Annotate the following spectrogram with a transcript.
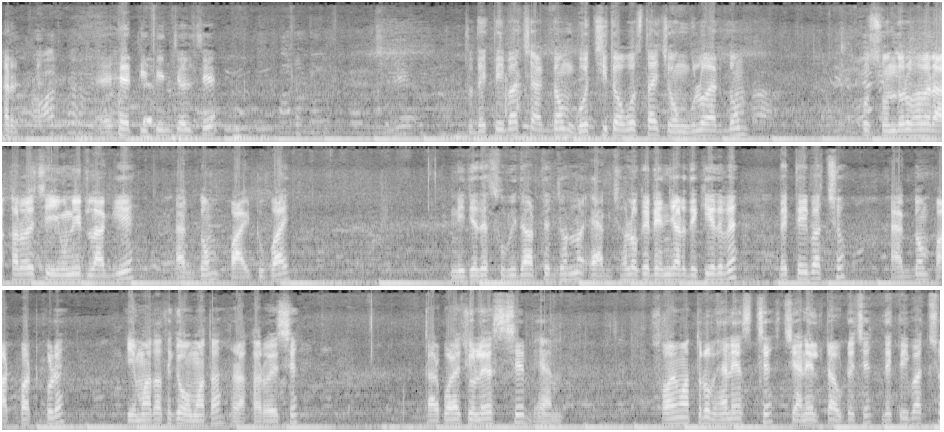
আর টিফিন চলছে। তো দেখতেই পাচ্ছ, একদম গচ্ছিত অবস্থায় চোঙগুলো একদম খুব সুন্দরভাবে রাখা রয়েছে, ইউনিট লাগিয়ে একদম পাই টু পাই। নিজেদের সুবিধার্থের জন্য এক ঝলকে রেঞ্জার দেখিয়ে দেবে। দেখতেই পাচ্ছ, একদম পাট পাট করে এ মাথা থেকে ও মাথা রাখা রয়েছে। তারপরে চলে এসছে ভ্যান। সবেমাত্র ভ্যান এসছে চ্যানেলটা উঠেছে, দেখতেই পাচ্ছ।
